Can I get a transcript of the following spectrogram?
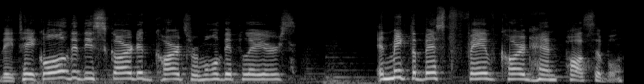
They take all the discarded cards from all the players and make the best fave card hand possible.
